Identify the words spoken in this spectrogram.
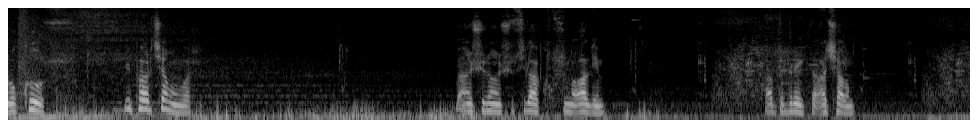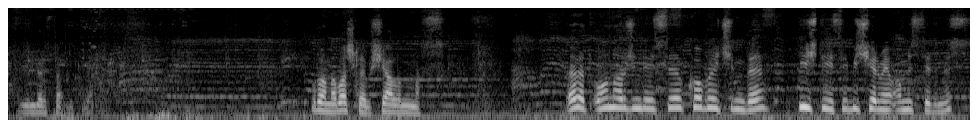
9. Bir parça mı var? Ben şuradan şu silah kutusunu alayım. Hatta direkt de açalım. 24 saatlik ya. Buradan da başka bir şey alınmaz. Evet onun haricinde ise Kobra içinde hiç değilse bir çevirme yapmamı istediniz.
